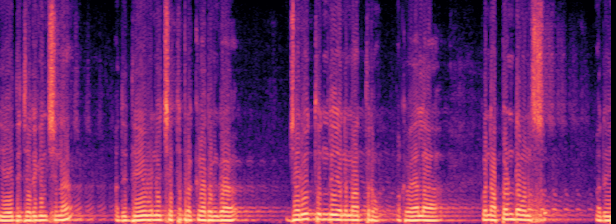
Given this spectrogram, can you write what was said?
ఏది జరిగించినా అది దేవుని చిత్త ప్రకారంగా జరుగుతుంది అని మాత్రం ఒకవేళ కొన్ని అప్ అండ్ డౌన్స్ మరి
